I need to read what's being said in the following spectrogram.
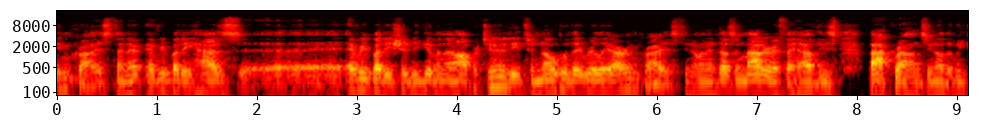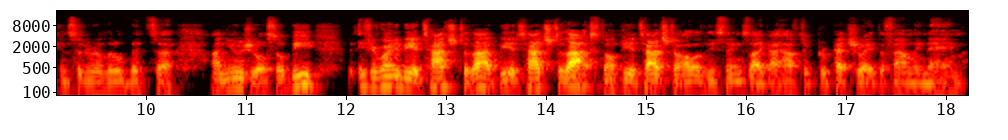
in Christ, and everybody has uh, everybody should be given an opportunity to know who they really are in Christ. You know, and it doesn't matter if they have these backgrounds, you know, that we consider a little bit uh, unusual. So be if you're going to be attached to that, be attached to that. Don't be attached to all of these things like I have to perpetuate the family name.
